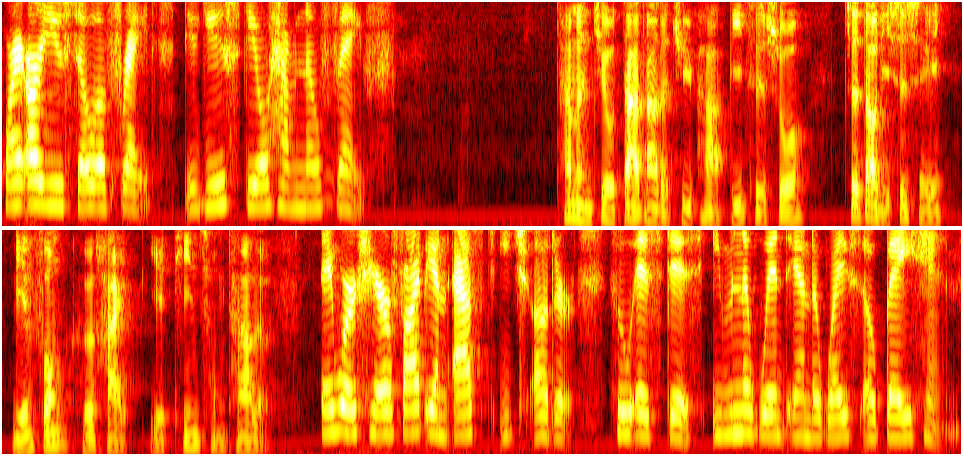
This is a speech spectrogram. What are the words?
Why are you so afraid? Do you still have no faith? 他们就大大的惧怕，彼此说：“这到底是谁？连风和海也听从他了。” ” They were terrified and asked each other, Who is this? Even the wind and the waves obey him.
